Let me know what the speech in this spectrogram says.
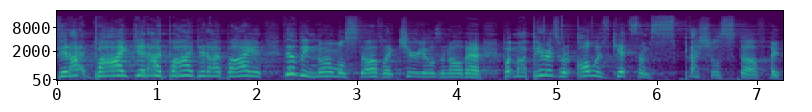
did I buy? Did I buy? Did I buy? And there'll be normal stuff like Cheerios and all that. But my parents would always get some special stuff like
